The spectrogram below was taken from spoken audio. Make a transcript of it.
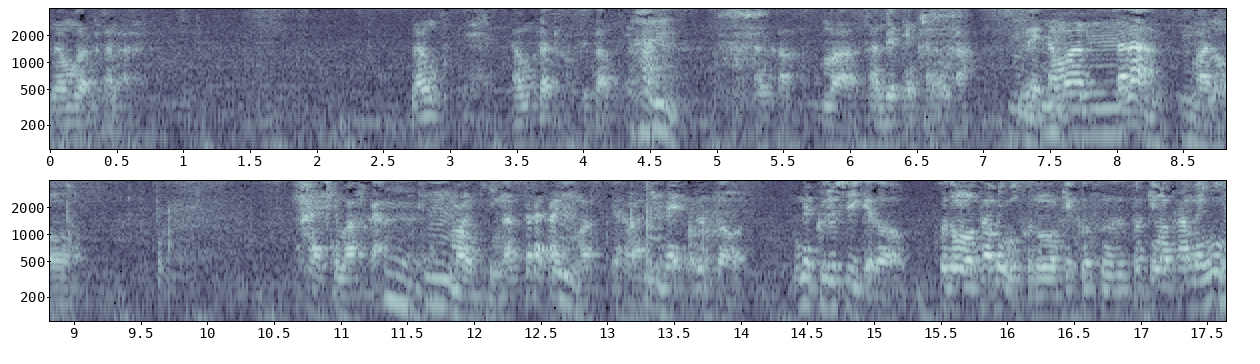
何ぼだったかな。何何ぼだったか忘れたんですけど、なんかまあ300円かなんかぐらい貯まったら、あの返しますから満期になったら返しますって話で、ずっとで苦しいけど子供のために子供を結婚する時のために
